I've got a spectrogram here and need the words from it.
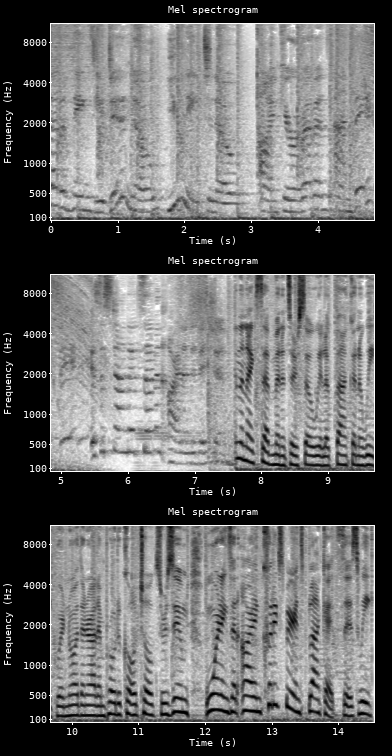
Seven things you didn't know you need to know. I'm Ciara Revins, and this is the Standout 7 Ireland edition. In the next seven minutes or so, we look back on a week where Northern Ireland Protocol talks resumed. Warnings that Ireland could experience blackouts this week.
